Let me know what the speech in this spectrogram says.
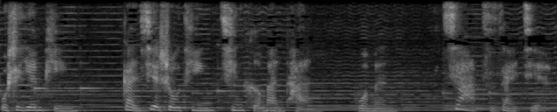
我是燕平，感谢收听清河漫谈，我们下次再见。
